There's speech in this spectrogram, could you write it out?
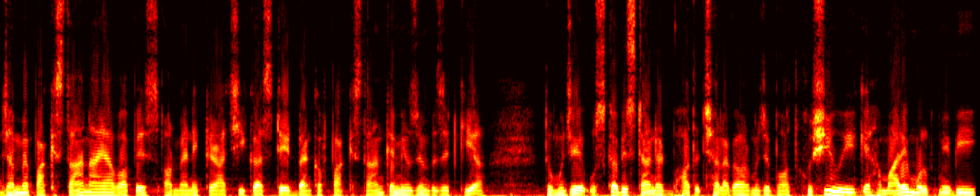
जब मैं पाकिस्तान आया वापस और मैंने कराची का स्टेट बैंक ऑफ़ पाकिस्तान का म्यूज़ियम विज़िट किया तो मुझे उसका भी स्टैंडर्ड बहुत अच्छा लगा और मुझे बहुत खुशी हुई कि हमारे मुल्क में भी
